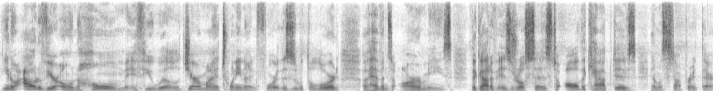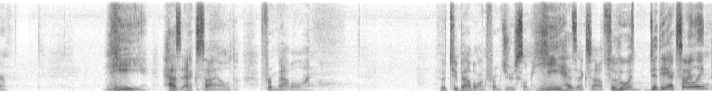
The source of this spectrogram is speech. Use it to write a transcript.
you know, out of your own home, if you will. Jeremiah 29 4. This is what the Lord of heaven's armies, the God of Israel, says to all the captives, and let's stop right there. He has exiled from Babylon. To Babylon from Jerusalem. He has exiled. So who did the exiling?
